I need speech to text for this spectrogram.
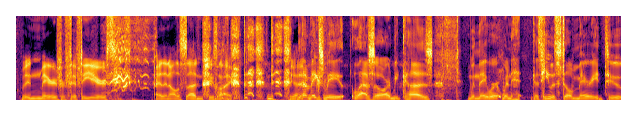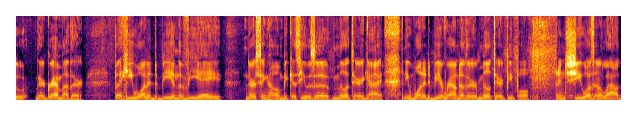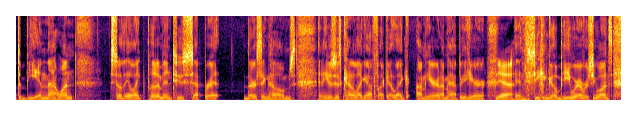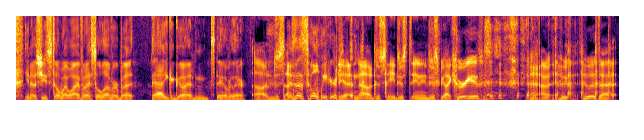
been married for fifty years, and then all of a sudden she's like, yeah, that makes me laugh so hard because when they were when because he was still married to their grandmother but he wanted to be in the VA nursing home because he was a military guy and he wanted to be around other military people and she wasn't allowed to be in that one. So they like put him into separate nursing homes and he was just kind of like ah fuck it like i'm here and i'm happy here Yeah. and she can go be wherever she wants you know she's still my wife and i still love her but yeah you could go ahead and stay over there oh, just isn't that so weird yeah, no, just he just and he'd just be like, "Who are you? Uh, I, who who is that?"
